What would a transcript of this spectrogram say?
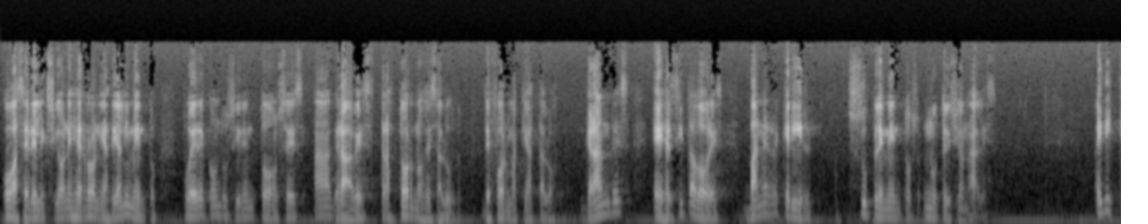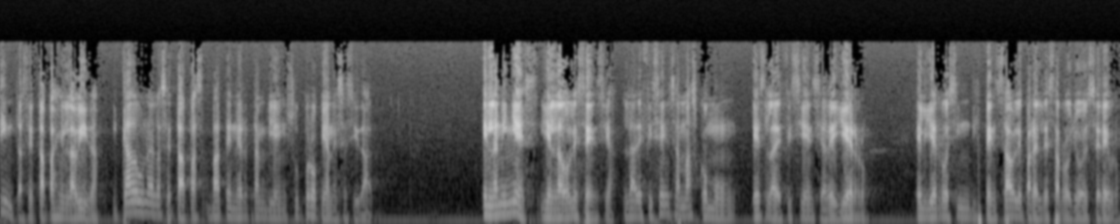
o hacer elecciones erróneas de alimento puede conducir entonces a graves trastornos de salud, de forma que hasta los grandes ejercitadores van a requerir suplementos nutricionales. Hay distintas etapas en la vida y cada una de las etapas va a tener también su propia necesidad. En la niñez y en la adolescencia, la deficiencia más común es la deficiencia de hierro. El hierro es indispensable para el desarrollo del cerebro.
